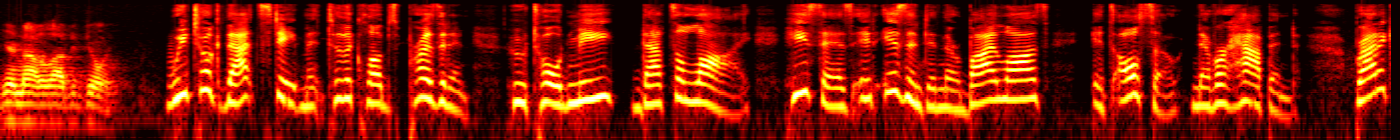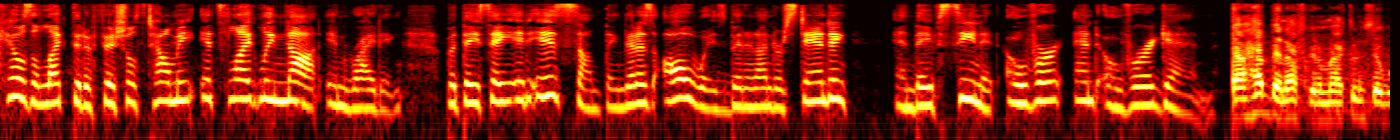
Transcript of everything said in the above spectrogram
you're not allowed to join. We took that statement to the club's president, who told me that's a lie. He says it isn't in their bylaws. It's also never happened. Braddock Hills elected officials tell me it's likely not in writing, but they say it is something that has always been an understanding, and they've seen it over and over again. There have been African Americans that,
